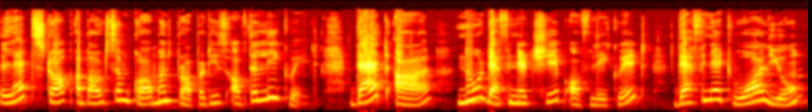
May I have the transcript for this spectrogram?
let's talk about some common properties of the liquid that are no definite shape of liquid, definite volume,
